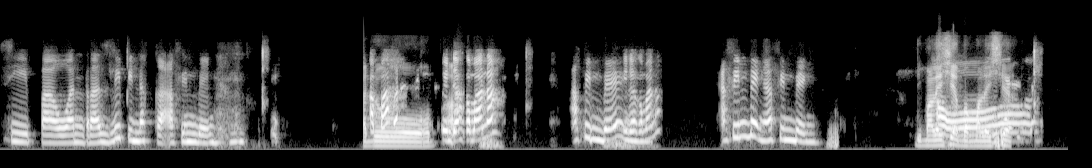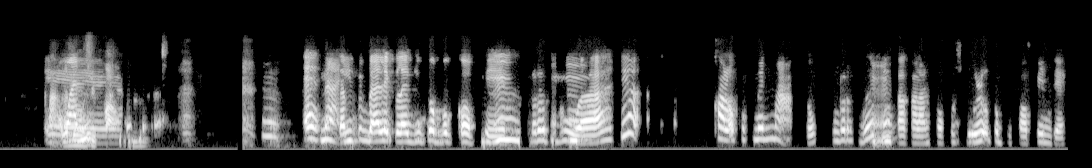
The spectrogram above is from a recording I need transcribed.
si Pawan Razli pindah ke Afin Bank Aduh, pindah ke mana Afin Bank pindah ke mana Afin Bank Afin Bank di Malaysia, Bang Malaysia. Oh, Pak iya, Wan. Aduh, iya, si iya. eh Nah, tapi balik lagi ke Bukopin Hmm. menurut Hmm. gua dia kalau Kukmin masuk menurut gue dia Hmm. bakalan fokus dulu ke Bukopin deh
